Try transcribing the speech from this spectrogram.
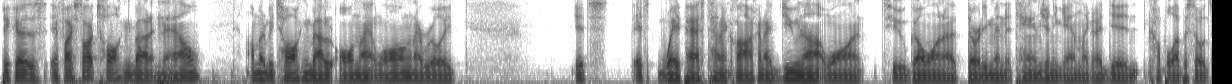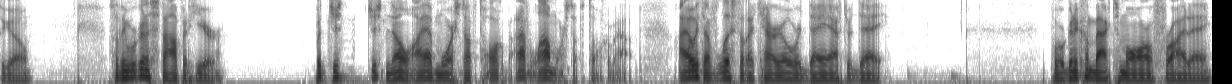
because if I start talking about it now, I'm going to be talking about it all night long, and I really, it's it's way past 10 o'clock, and I do not want to go on a 30 minute tangent again like I did a couple episodes ago. So I think we're going to stop it here. But just just know I have more stuff to talk about. I have a lot more stuff to talk about. I always have lists that I carry over day after day. But we're going to come back tomorrow, Friday.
